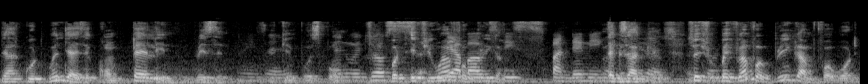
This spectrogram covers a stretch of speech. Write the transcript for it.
There could when there is a compelling reason, you can postpone. And we're just but if you want hear about bring am- this pandemic. Exactly. Yes, So if you, but if you want to bring them forward,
